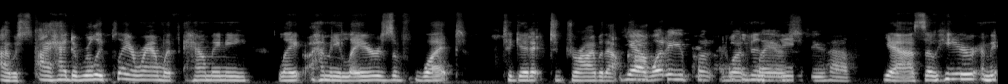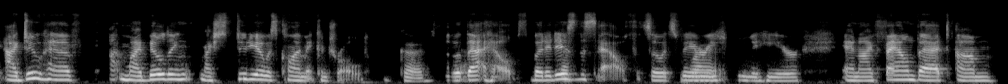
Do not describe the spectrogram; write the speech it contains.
I was I had to really play around with how many lay how many layers of what to get it to dry without. Yeah. What do you put? What layers do you have? Yeah. So here, I mean, I do have my building, my studio is climate controlled. Good. So yeah. that helps, but it is the South. So it's very right. humid here. And I found that um,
